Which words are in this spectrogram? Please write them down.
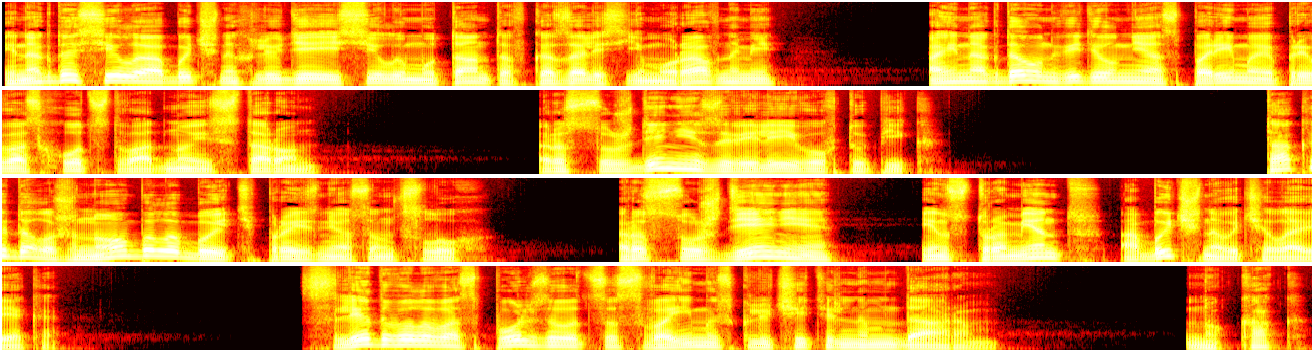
Иногда силы обычных людей и силы мутантов казались ему равными, а иногда он видел неоспоримое превосходство одной из сторон. Рассуждения завели его в тупик. «Так и должно было быть», — произнес он вслух. «Рассуждение — инструмент обычного человека. Следовало воспользоваться своим исключительным даром. Но как?»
